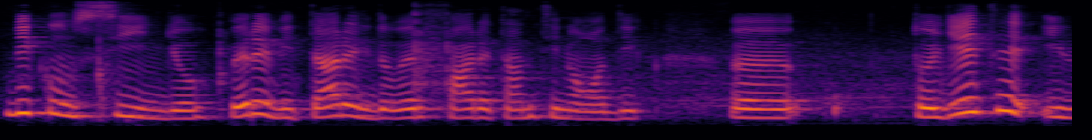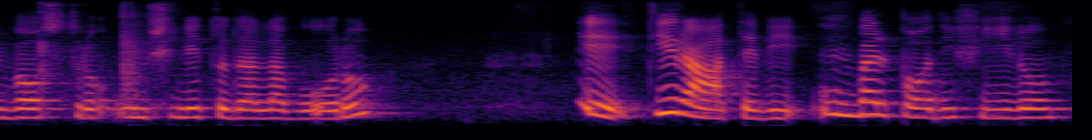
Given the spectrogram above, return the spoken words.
Vi consiglio, per evitare di dover fare tanti nodi, eh, togliete il vostro uncinetto dal lavoro, e tiratevi un bel po' di filo.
